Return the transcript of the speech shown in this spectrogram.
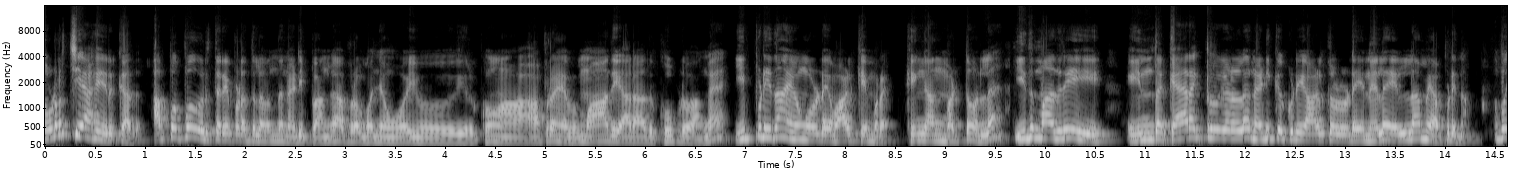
தொடர்ச்சியாக இருக்காது. அப்பப்போ ஒரு திரைப்படத்தில் வந்து நடிப்பாங்க. அப்புறம் கொஞ்சம் ஓய்வு இருக்கும். அப்புறம் மாதி யாராவது கூப்பிடுவாங்க. இப்படிதான் இவங்களுடைய வாழ்க்கை முறை. கிங்காங் மட்டும் இல்லை இது மாதிரி இந்த கேரக்டர்களில் நடிக்கக்கூடிய ஆட்களுடைய நிலை எல்லாமே அப்படிதான். அப்போ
